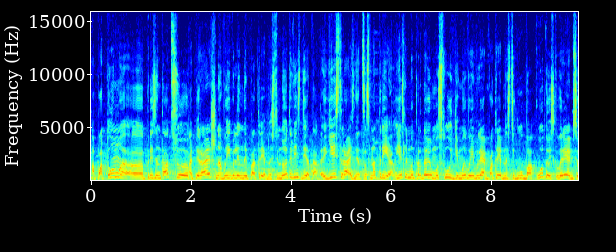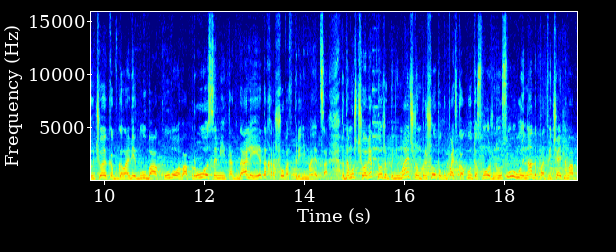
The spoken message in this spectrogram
а потом э, презентацию опираешь на выявленные потребности. Но это везде так. Есть разница. Смотри, если мы продаем услуги, мы выявляем потребности глубоко, то есть ковыряемся у человека в голове глубоко, вопросами и так далее, и это хорошо воспринимается. Потому что человек тоже понимает, что он пришел покупать какую-то сложную услугу, и надо поотвечать на вопросы.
